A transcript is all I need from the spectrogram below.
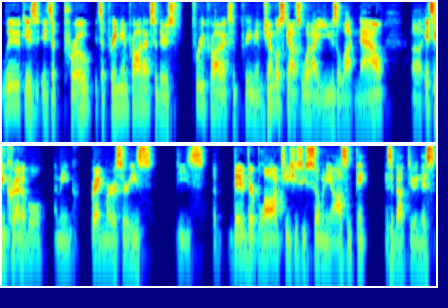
Luke is it's a pro, it's a premium product. So there's free products and premium. Jungle Scout's what I use a lot now. Uh, it's incredible. I mean, Greg Mercer, he's he's uh, their, their blog teaches you so many awesome things about doing this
